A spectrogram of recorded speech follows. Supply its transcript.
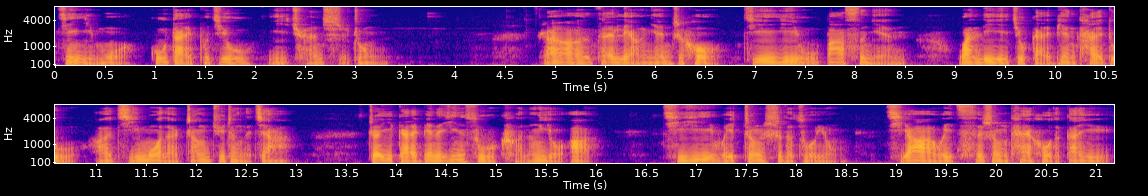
今已没，孤待不究，以全始终。”然而在两年之后，即一五八四年，万历就改变态度。而即没了张居正的家。这一改变的因素可能有二：其一为正式的作用，其二为慈圣太后的干预。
